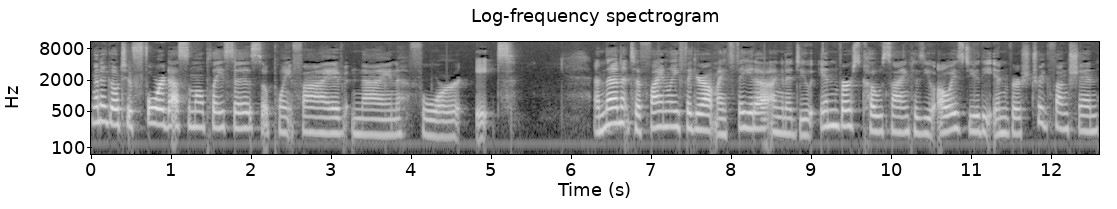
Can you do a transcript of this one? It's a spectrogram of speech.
I'm going to go to four decimal places, so 0.5948. And then to finally figure out my theta, I'm going to do inverse cosine because you always do the inverse trig function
